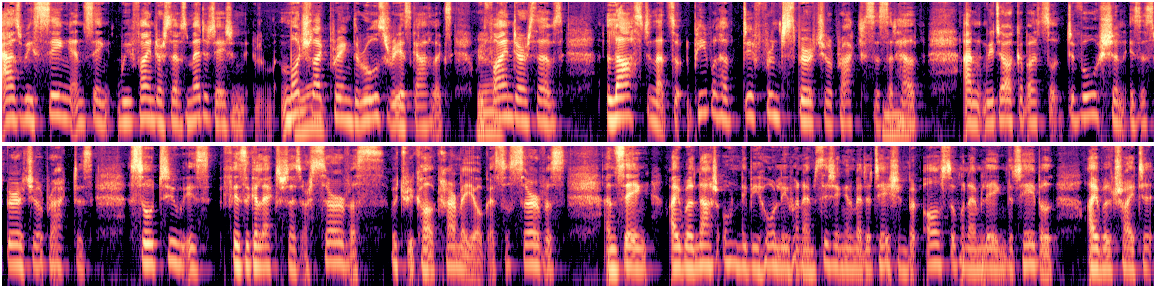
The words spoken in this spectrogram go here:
as we sing and sing, we find ourselves meditating, much yeah. like praying the Rosary as Catholics. We yeah. find ourselves lost in that. So people have different spiritual practices that mm. help, and we talk about so devotion is a spiritual practice. So too is physical exercise or service, which we call karma yoga. So service and saying, I will not only be holy when I'm sitting in meditation, but also when I'm laying the table, I will try to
